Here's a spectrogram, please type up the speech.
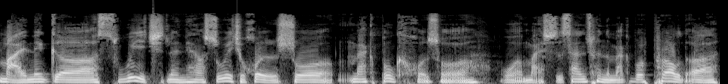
买那个 Switch 那天 Switch 或者说 MacBook，或者说我买十三寸的 MacBook Pro 的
